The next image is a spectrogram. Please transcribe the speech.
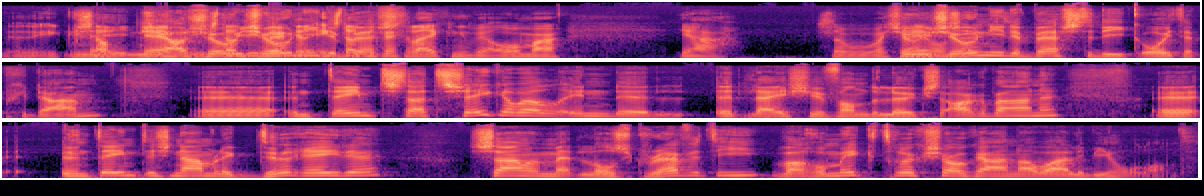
Eh, Ik Nee, snap, nee, ik ja, snap die sowieso niet ik de beste. vergelijking wel, maar... Ja, Sowieso niet de beste die ik ooit heb gedaan. Eh een Tamed staat zeker wel in de, het lijstje van de leukste achtbanen. Eh een Tamed is namelijk de reden, samen met Lost Gravity, waarom ik terug zou gaan naar Walibi Holland.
